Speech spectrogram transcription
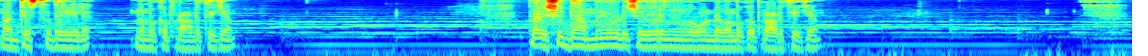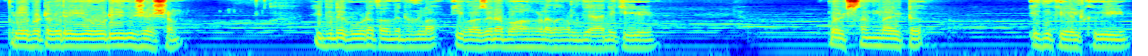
മധ്യസ്ഥതയിൽ നമുക്ക് പ്രാർത്ഥിക്കാം. പരിശുദ്ധ അമ്മയോട് ചേർന്നതുകൊണ്ട് നമുക്ക് പ്രാർത്ഥിക്കാം. പ്രിയപ്പെട്ടവരെ ഈ ഓഡിയോയ്ക്ക് ശേഷം ഇതിന്റെ കൂടെ തന്നിട്ടുള്ള ഈ വചനഭാഗങ്ങൾ നിങ്ങൾ ധ്യാനിക്കുകയും പേഴ്സണലായിട്ട് ഇത് കേൾക്കുകയും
